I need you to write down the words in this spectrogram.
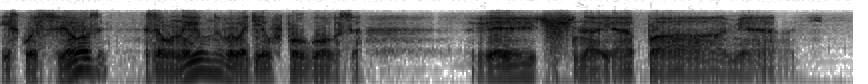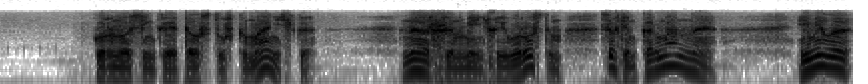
и сквозь слезы заунывно выводил в полголоса «Вечная память». Курносенькая толстушка Манечка, на аршин меньше его ростом, совсем карманная, имела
